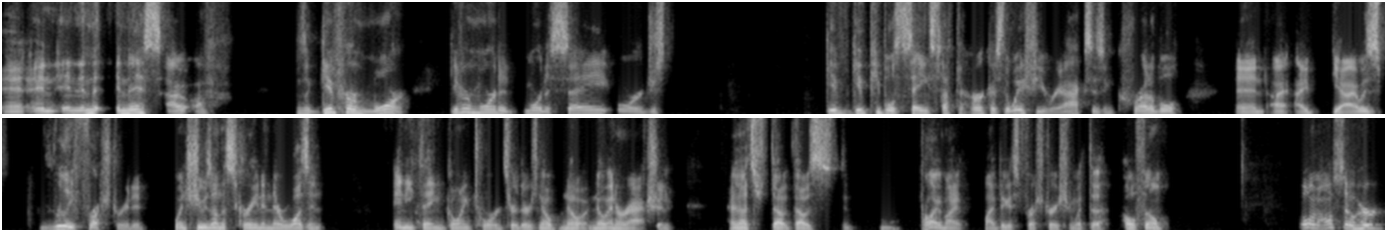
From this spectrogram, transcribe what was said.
And and and in, the, in this, I, I was like, give her more, give her more to more to say, or just give give people saying stuff to her because the way she reacts is incredible. And I, I yeah, I was really frustrated when she was on the screen and there wasn't anything going towards her. There's no no no interaction, and that's that that was probably my my biggest frustration with the whole film. Well, and also her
